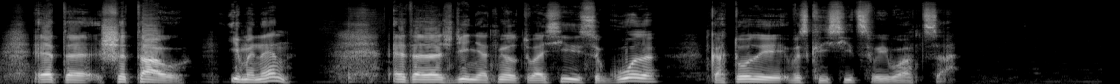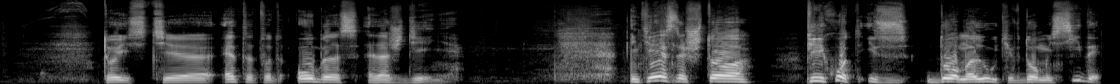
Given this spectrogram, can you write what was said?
– это Шетау Именен, это рождение от мертвого Осириса Гора, который воскресит своего отца. То есть э, этот вот образ рождения. Интересно, что переход из дома Рути в дом Исиды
